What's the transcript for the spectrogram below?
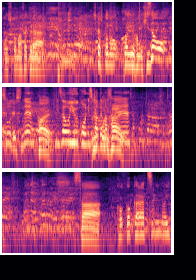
押し込む朝倉。しかしこの本優派も膝を。そうですね、はい。膝を有効に使ってますね、さあここから次の一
